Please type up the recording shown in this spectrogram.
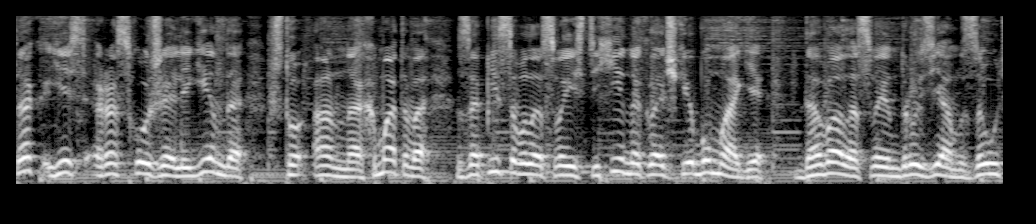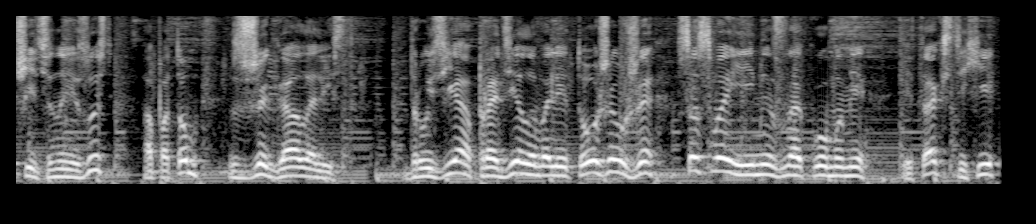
Так есть расхожая легенда, что Анна Ахматова записывала свои стихи на клочке бумаги, давала своим друзьям заучить наизусть, а потом сжигала лист. Друзья проделывали тоже уже со своими знакомыми, и так стихи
